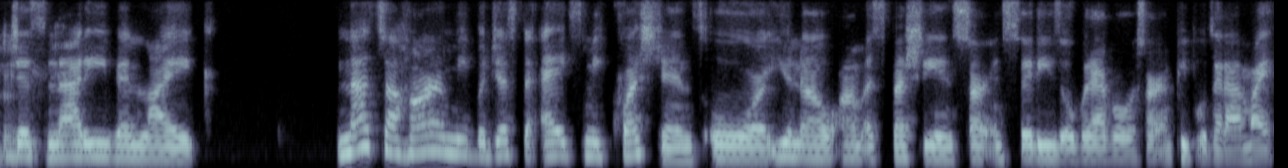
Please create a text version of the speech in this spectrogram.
mm. just not even like not to harm me, but just to ask me questions or, you know, um, especially in certain cities or whatever, or certain people that I might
